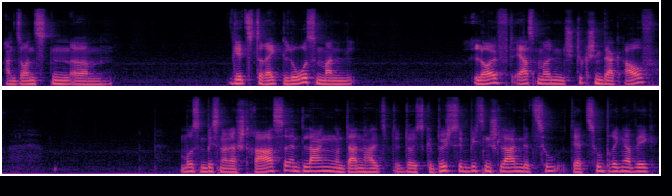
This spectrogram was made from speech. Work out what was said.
Ansonsten ähm, geht es direkt los man läuft erstmal ein Stückchen bergauf, muss ein bisschen an der Straße entlang und dann halt durchs Gebüsch ein bisschen schlagen. Der, Zu der Zubringerweg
